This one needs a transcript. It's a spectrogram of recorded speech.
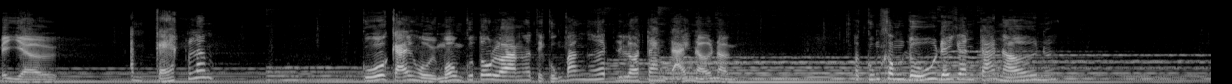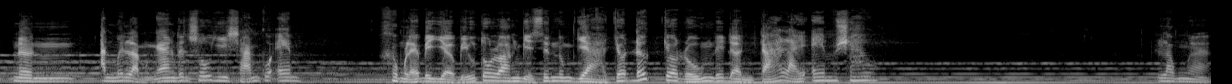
Bây giờ Anh kẹt lắm. Của cải hồi môn của Tố Loan Thì cũng bán hết để lo trang trải nợ nần. Mà cũng không đủ để cho anh trả nợ nữa. Nên anh mới làm ngang đến số di sản của em không lẽ bây giờ biểu Tố Loan về xin ông già cho đất, cho ruộng để đền trả lại em sao? Long à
